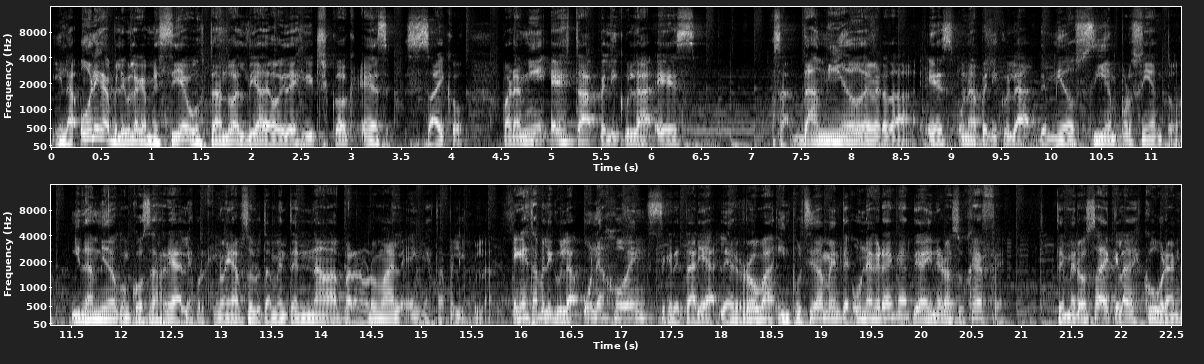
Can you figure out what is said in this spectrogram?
y la única película que me sigue gustando al día de hoy de Hitchcock es Psycho. Para mí esta película es o sea, da miedo de verdad. Es una película de miedo 100%. Y da miedo con cosas reales, porque no hay absolutamente nada paranormal en esta película. En esta película, una joven secretaria le roba impulsivamente una gran cantidad de dinero a su jefe. Temerosa de que la descubran,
